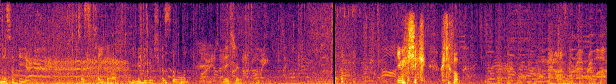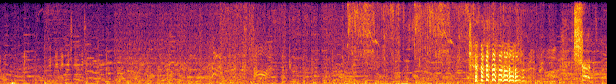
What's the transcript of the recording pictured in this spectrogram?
저 녀석이 저 스파이가 우리 메딕을 죽였어. 게임식 그냥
